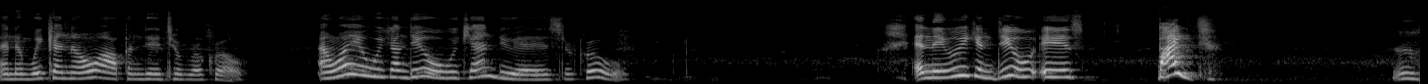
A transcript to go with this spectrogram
And then we can and into the crow. And what we can do, we can do is crow. And then we can do is bite. Ugh.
